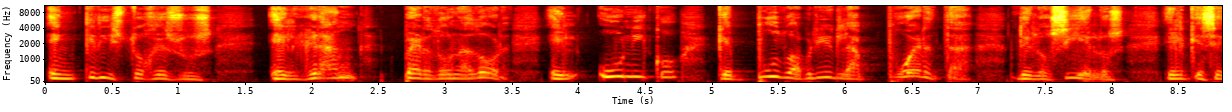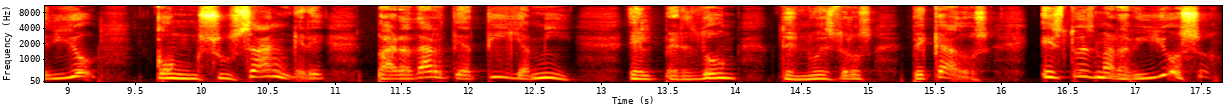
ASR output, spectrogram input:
en Cristo Jesús, el gran perdonador, el único que pudo abrir la puerta de los cielos, el que se dio con su sangre para darte a ti y a mí el perdón de nuestros pecados. Esto es maravilloso.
